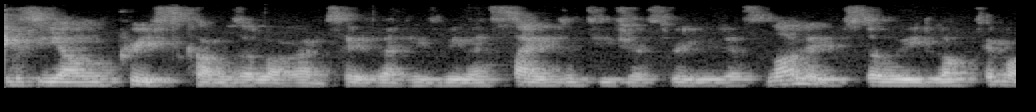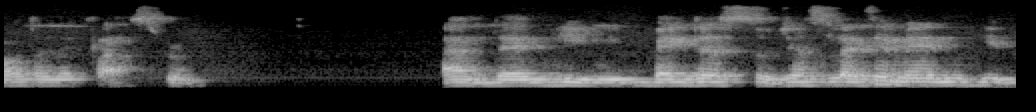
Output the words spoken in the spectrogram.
this young priest comes along and says that he's been assigned to teach us religious knowledge. So we locked him out of the classroom. And then he begged us to just let him in. He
